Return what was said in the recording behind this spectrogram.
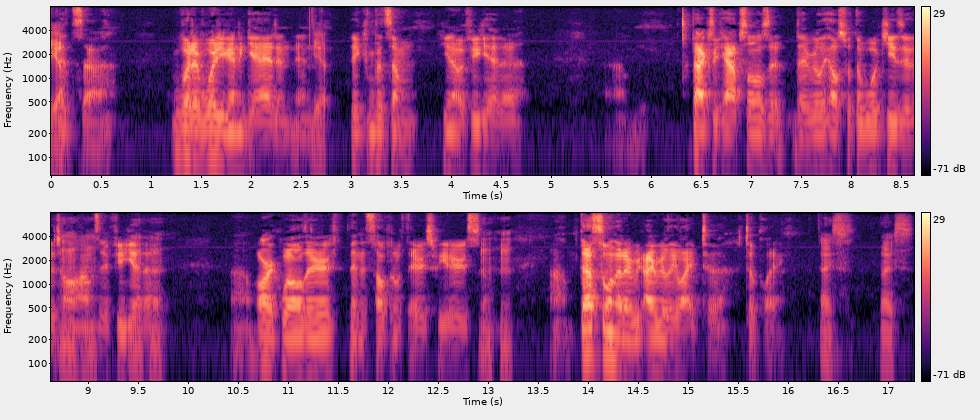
Yeah. It's uh, what what are you going to get, and, and yep. They can put some. You know, if you get a um, bacta capsules, that that really helps with the Wookiees or the Tons. Mm-hmm. If you get mm-hmm. a um, arc welder, then it's helping with the air speeders. Mm-hmm. Um, that's the one that I, I really like to to play. Nice, nice,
